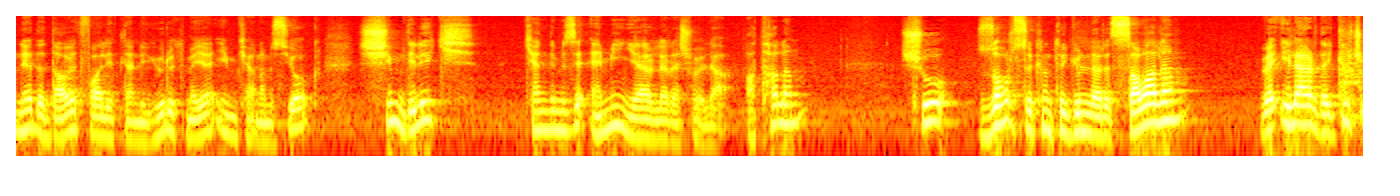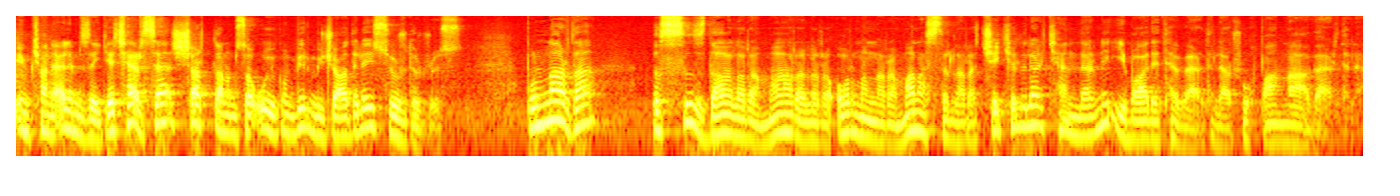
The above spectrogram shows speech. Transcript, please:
ne de davet faaliyetlerini yürütmeye imkanımız yok. Şimdilik kendimizi emin yerlere şöyle atalım. Şu zor sıkıntı günleri savalım ve ileride güç imkanı elimize geçerse şartlarımıza uygun bir mücadeleyi sürdürürüz. Bunlar da ıssız dağlara, mağaralara, ormanlara, manastırlara çekildiler, kendilerini ibadete verdiler, ruhbanlığa verdiler.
